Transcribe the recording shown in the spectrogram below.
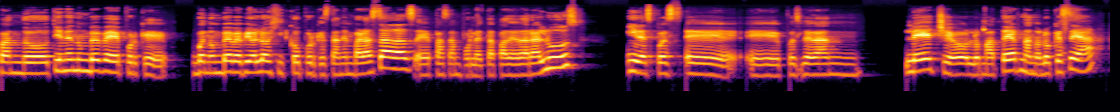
cuando tienen un bebé, porque, bueno, un bebé biológico, porque están embarazadas, eh, pasan por la etapa de dar a luz y después eh, eh, pues le dan leche o lo maternan o lo que sea,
